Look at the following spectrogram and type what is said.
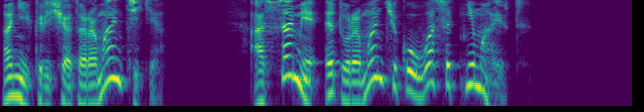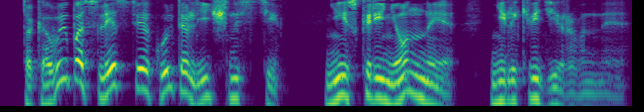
Они кричат о романтике, а сами эту романтику у вас отнимают. Таковы последствия культа личности, неискорененные, не ликвидированные.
